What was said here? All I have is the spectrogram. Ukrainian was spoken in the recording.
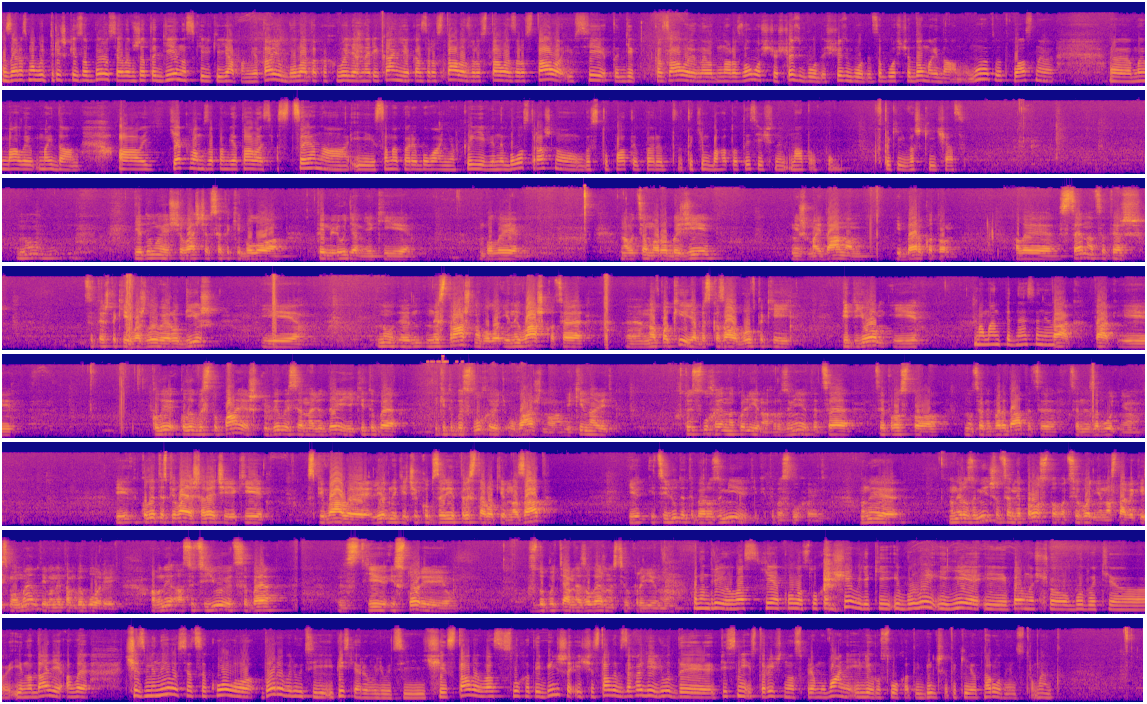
Зараз, мабуть, трішки забулося, але вже тоді, наскільки я пам'ятаю, була така хвиля нарікань, яка зростала, зростала, зростала, і всі тоді казали неодноразово, що щось буде, щось буде. Це було ще до Майдану. Ну, от, от власне, ми мали Майдан. А як вам запам'яталась сцена і саме перебування в Києві? Не було страшно виступати перед таким багатотисячним натовпом в такий важкий час? Ну, я думаю, що важче все-таки було тим людям, які були на цьому рубежі між Майданом і Беркотом. Але сцена це теж, це теж такий важливий рубіж. І ну, е, не страшно було і не важко. Це е, навпаки, я би сказав, був такий підйом і Момент піднесення? так, так. І коли, коли виступаєш і дивишся на людей, які тебе, які тебе слухають уважно, які навіть хтось слухає на колінах, розумієте, це, це просто ну, це не передати, це, це незабутньо. І коли ти співаєш речі, які співали лірники чи кобзарі 300 років назад, і, і ці люди тебе розуміють, які тебе слухають, вони, вони розуміють, що це не просто от сьогодні настав якийсь момент і вони там виборюють, а вони асоціюють себе з тією історією здобуття незалежності України. Пане Андрію, у вас є коло слухачів, які і були, і є, і певно, що будуть е, і надалі. Але чи змінилося це коло до революції і після революції? Чи стали вас слухати більше, і чи стали взагалі люди пісні історичного спрямування і ліру слухати більше такий от народний інструмент?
